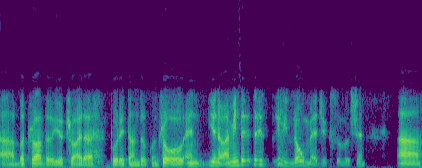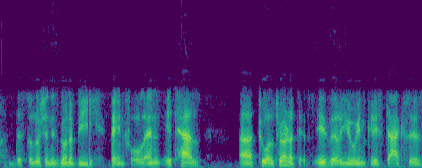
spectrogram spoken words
uh, but rather you try to put it under control. And, you know, I mean, there, there is really no magic solution. Uh, the solution is going to be painful, and it has uh, two alternatives. Either you increase taxes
